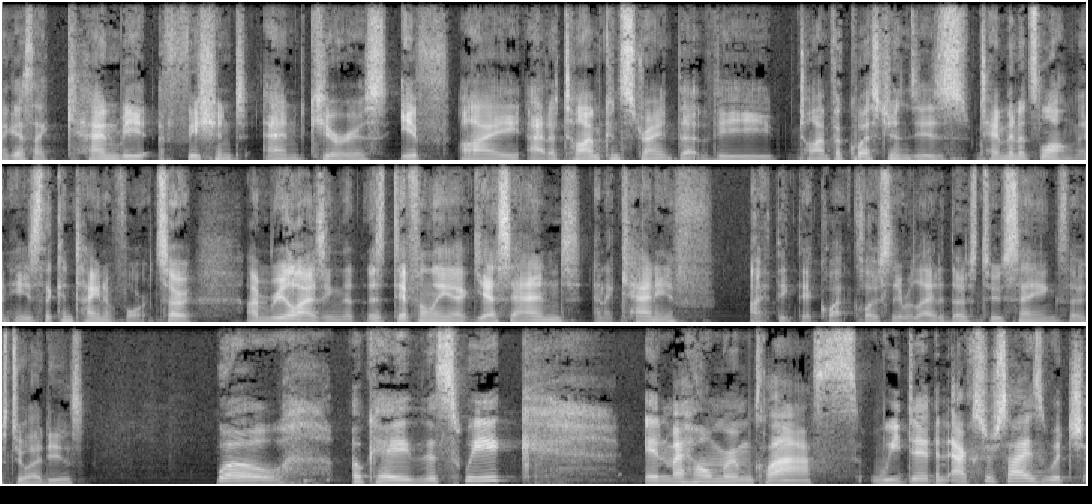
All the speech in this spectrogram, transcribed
I guess I can be efficient and curious if I add a time constraint that the time for questions is 10 minutes long and here's the container for it. So I'm realizing that there's definitely a yes and and a can if. I think they're quite closely related, those two sayings, those two ideas. Whoa. Okay. This week in my homeroom class, we did an exercise which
